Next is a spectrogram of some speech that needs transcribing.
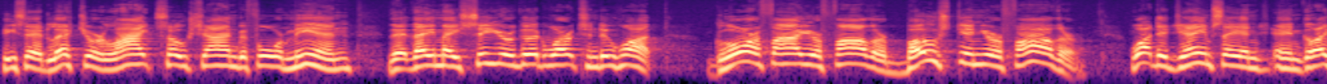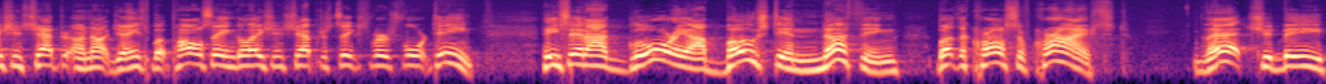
He said, Let your light so shine before men that they may see your good works and do what? Glorify your Father, boast in your Father. What did James say in, in Galatians chapter, uh, not James, but Paul say in Galatians chapter 6, verse 14? He said, I glory, I boast in nothing but the cross of Christ. That should be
